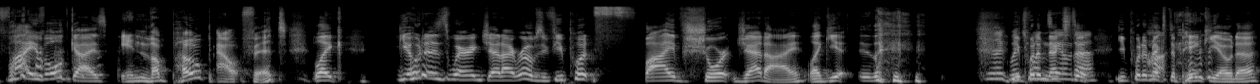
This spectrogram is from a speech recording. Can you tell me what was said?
five old guys in the pope outfit. Like yoda is wearing jedi robes. If you put five short jedi like you You're like, you put him next Yoda? to you put him next to pink yoda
